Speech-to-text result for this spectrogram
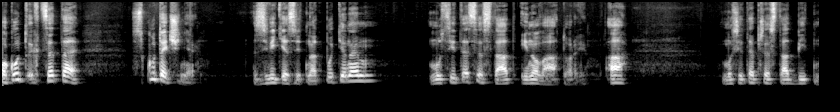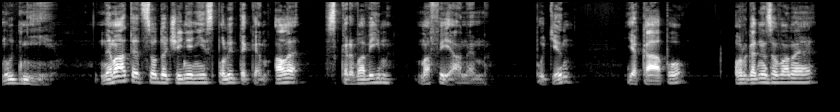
Pokud chcete skutečně zvítězit nad Putinem, musíte se stát inovátory a musíte přestat být nudní. Nemáte co dočinění s politikem, ale s krvavým mafiánem. Putin je kápo organizované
